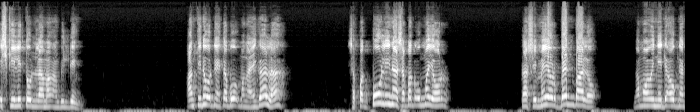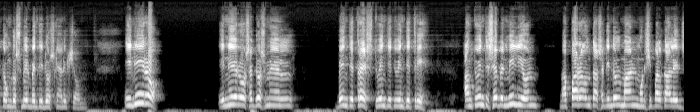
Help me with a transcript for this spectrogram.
skeleton lamang ang building? Ang tinuod na hitabo mga higala, sa pagpuli na sa bagong mayor, kasi Mayor Ben Balo, nga mo inidaog na itong 2022 nga eleksyon, Enero, Enero sa 2000 23, 2023. Ang 27 million nga para unta sa Gindulman Municipal College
